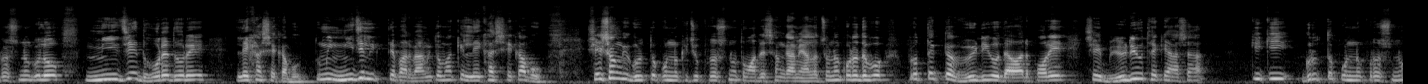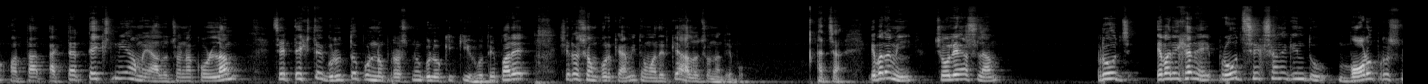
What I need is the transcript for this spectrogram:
প্রশ্নগুলো নিজে ধরে ধরে লেখা শেখাবো। তুমি নিজে লিখতে পারবে, আমি তোমাকে লেখা শেখাবো। সেই সঙ্গে গুরুত্বপূর্ণ কিছু প্রশ্ন তোমাদের সঙ্গে আমি আলোচনা করে দেবো। প্রত্যেকটা ভিডিও দেওয়ার পরে সেই ভিডিও থেকে আসা কি কি গুরুত্বপূর্ণ প্রশ্ন, অর্থাৎ একটা টেক্সট নিয়ে আমি আলোচনা করলাম। সেই টেক্সটের গুরুত্বপূর্ণ প্রশ্নগুলো কি কি হতে পারে, সেটা সম্পর্কে আমি তোমাদেরকে আলোচনা দেব। আচ্ছা এবার আমি চলে আসলাম প্রোজ এবার এখানে প্রোজ সেকশানে কিন্তু বড় প্রশ্ন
